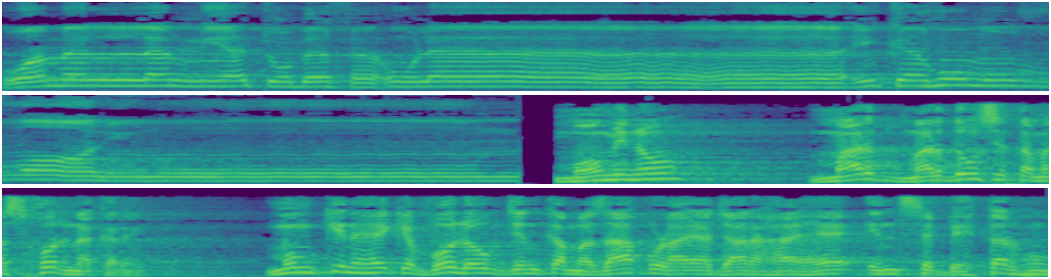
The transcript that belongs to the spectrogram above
ومن لم يتب فاولئك هم الظالمون. مومنوں مرد مردوں سے تمسخر نہ کریں۔ ممکن ہے کہ وہ لوگ جن کا مذاق اڑایا جا رہا ہے ان سے بہتر ہوں۔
